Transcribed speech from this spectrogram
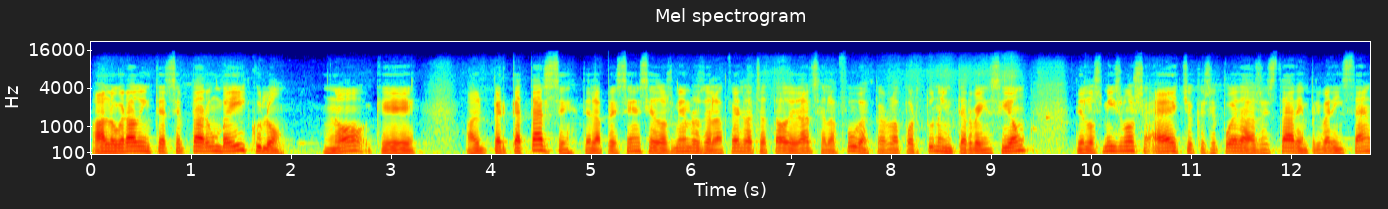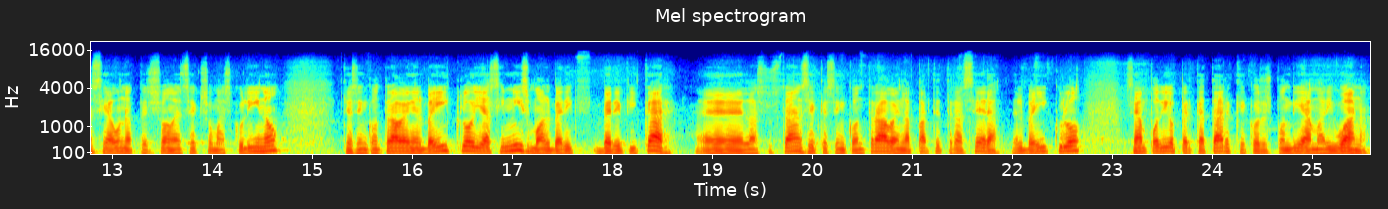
ha logrado interceptar un vehículo, ¿no? Que al percatarse de la presencia de los miembros de la FED ha tratado de darse a la fuga, pero la oportuna intervención de los mismos ha hecho que se pueda arrestar en primera instancia a una persona de sexo masculino que se encontraba en el vehículo y asimismo al verificar eh, la sustancia que se encontraba en la parte trasera del vehículo se han podido percatar que correspondía a marihuana.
